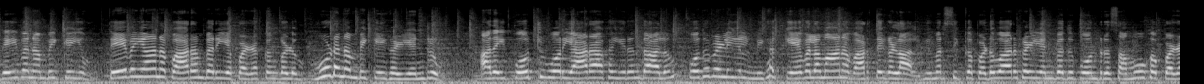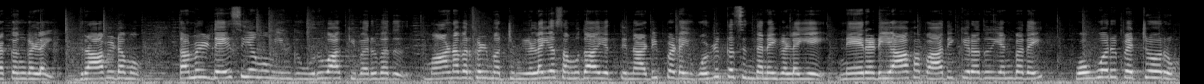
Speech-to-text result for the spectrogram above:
தெய்வ நம்பிக்கையும் தேவையான பாரம்பரிய பழக்கங்களும் மூட நம்பிக்கைகள் என்றும் அதை போற்றுவோர் யாராக இருந்தாலும் பொதுவெளியில் மிக கேவலமான வார்த்தைகளால் விமர்சிக்கப்படுவார்கள் என்பது போன்ற சமூக பழக்கங்களை திராவிடமும் தமிழ் தேசியமும் இங்கு உருவாக்கி வருவது. மாணவர்கள் மற்றும் இளைய சமுதாயத்தின் அடிப்படை ஒழுக்க சிந்தனைகளையே நேரடியாக பாதிக்கிறது என்பதை ஒவ்வொரு பெற்றோரும்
